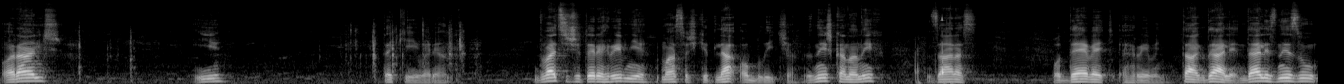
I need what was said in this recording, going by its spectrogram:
Оранж і такий варіант. 24 гривні масочки для обличчя. Знижка на них зараз по 9 гривень. Так, далі. Далі знизу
